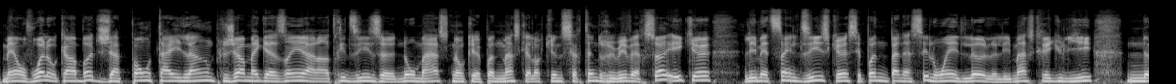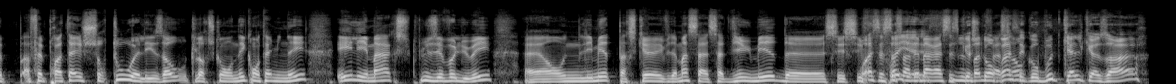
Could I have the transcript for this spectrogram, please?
Mais on voit là, au Cambodge, Japon, Thaïlande, plusieurs magasins à l'entrée disent euh, no masque, donc euh, pas de masque, alors qu'il y a une certaine ruée vers ça et que les médecins le disent que c'est pas une panacée loin de là. là. Les masques réguliers ne, en fait, protègent surtout euh, les autres lorsqu'on est contaminé et les masques plus évolués euh, ont une limite parce que évidemment ça, ça devient humide. euh, c'est Ouais, ça. c'est ce que je comprends, c'est qu'au bout de quelques heures,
